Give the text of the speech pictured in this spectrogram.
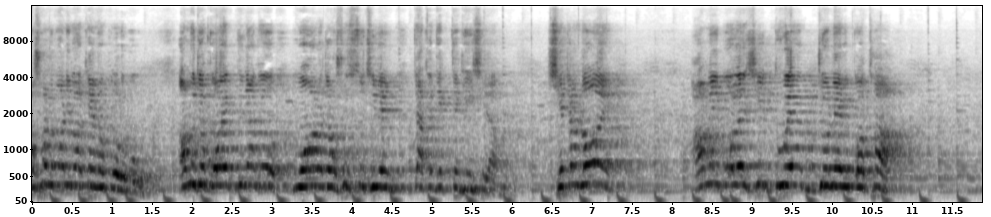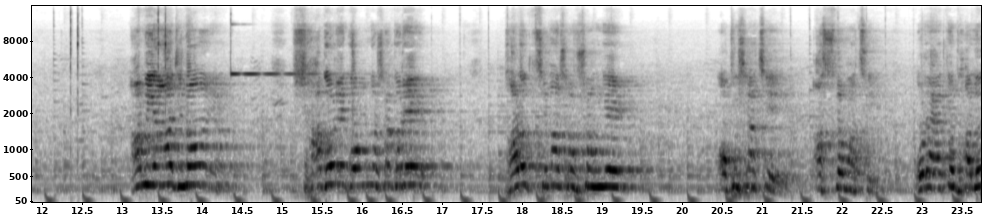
অসম্মানী বা কেন করব আমি তো কয়েকদিন আগেও মহারাজ অসুস্থ ছিলেন, তাকে দেখতে গিয়েছিলাম। সেটা নয়, আমি বলেছি দু একজনের কথা। আমি আজ নয়, সাগরে, গঙ্গাসাগরে, ভারত সেবা সৎসঙ্গে অফিস আছে, আশ্রম আছে। ওরা এত ভালো,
